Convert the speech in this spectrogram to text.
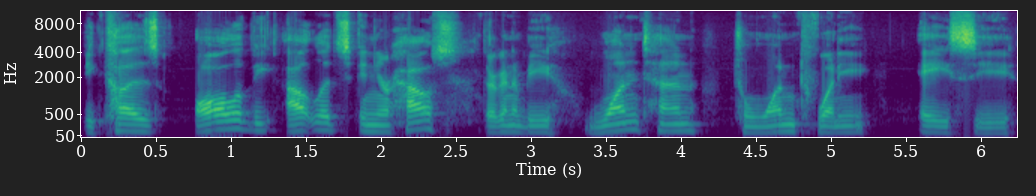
because all of the outlets in your house, they're going to be 110 to 120 AC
